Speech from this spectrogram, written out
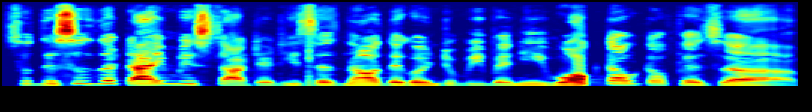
So this is the time we started. He says now they're going to be, when he walked out of his, uh,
